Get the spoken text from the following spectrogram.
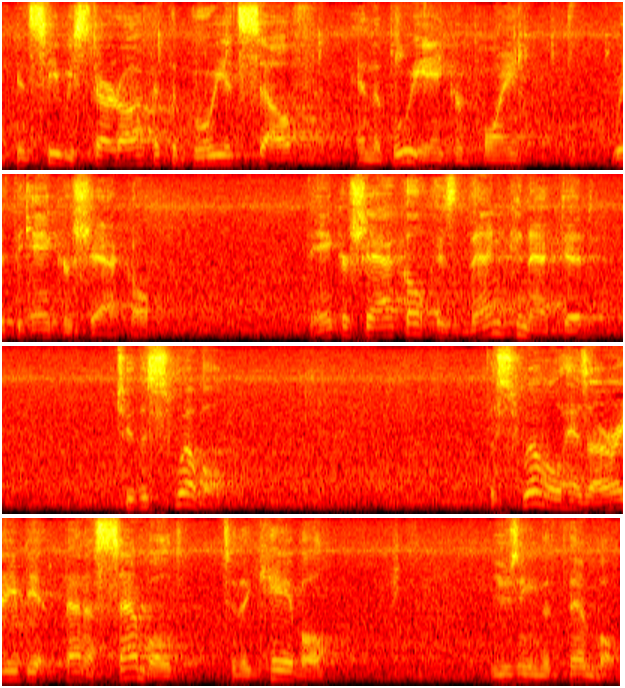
you can see we start off at the buoy itself and the buoy anchor point with the anchor shackle. The anchor shackle is then connected to the swivel. The swivel has already been assembled to the cable using the thimble.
